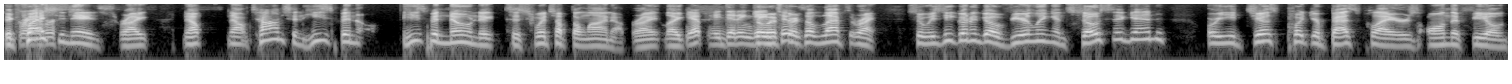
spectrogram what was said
the Forever. question is right now. Now Thomson, he's been he's been known to, to switch up the lineup, right? Like Yep, he did in game so if Two. there's a left, right. So is he going to go Vierling and Sosa again, or you just put your best players on the field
